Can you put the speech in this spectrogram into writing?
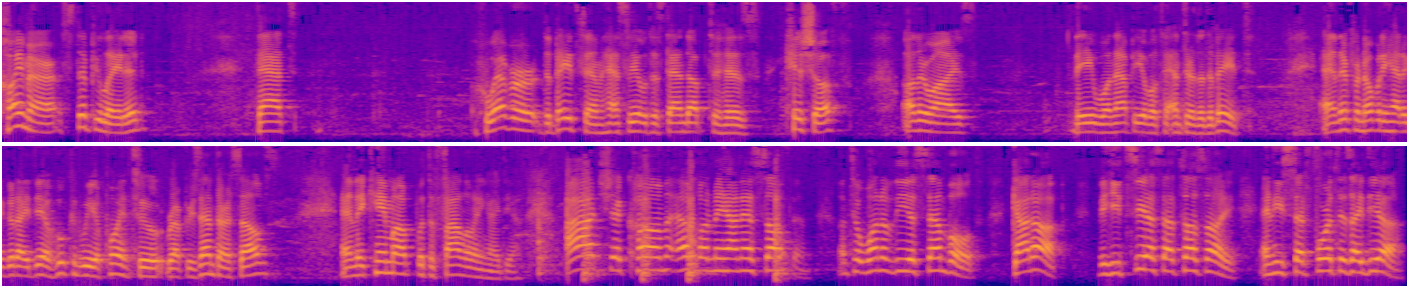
Kaimer stipulated that whoever debates him has to be able to stand up to his kishuf, otherwise they will not be able to enter the debate. And therefore nobody had a good idea who could we appoint to represent ourselves. And they came up with the following idea. Ad shekam. Until one of the assembled got up, and he set forth his idea.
